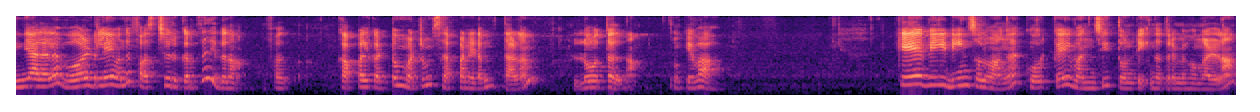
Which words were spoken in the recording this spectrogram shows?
இந்தியாவில வேர்ல்டுலேயே வந்து ஃபஸ்ட்டு இருக்கிறது இதுதான். கப்பல் கட்டும் மற்றும் செப்பனிடும் தளம் லோத்தல் தான். ஓகேவா கேவிடின்னு சொல்லுவாங்க. கொர்க்கை வஞ்சி தொண்டி இந்த துறைமுகங்கள்லாம்.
